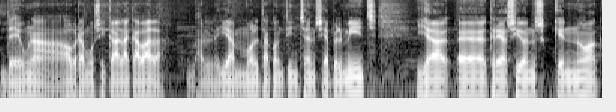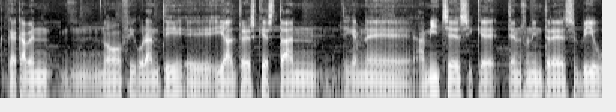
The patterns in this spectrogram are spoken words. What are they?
d'una obra musical acabada. Val? Hi ha molta contingència pel mig, hi ha eh, creacions que no que acaben no figurant-hi i, i altres que estan diguem-ne a mitges i que tens un interès viu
